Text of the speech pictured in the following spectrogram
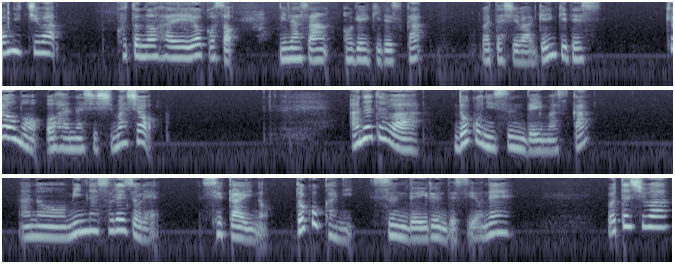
こんにちは。ことの葉へようこそ。皆さんお元気ですか？私は元気です。今日もお話ししましょう。あなたはどこに住んでいますか？あの、みんなそれぞれ世界のどこかに住んでいるんですよね。私は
